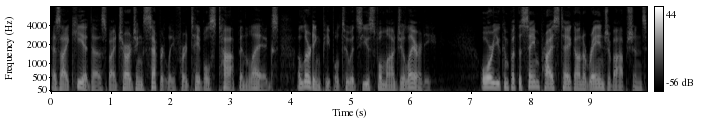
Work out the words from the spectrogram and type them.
as IKEA does by charging separately for a table's top and legs, alerting people to its useful modularity. Or you can put the same price tag on a range of options,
